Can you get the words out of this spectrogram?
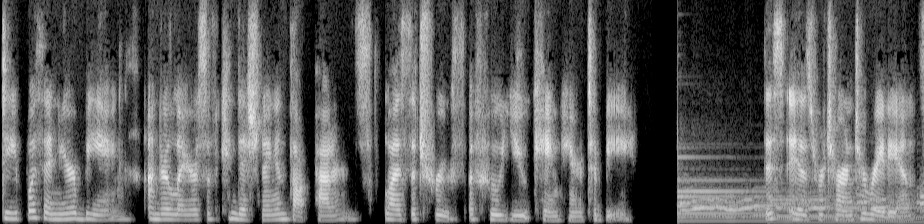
Deep within your being, under layers of conditioning and thought patterns, lies the truth of who you came here to be. This is Return to Radiance.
